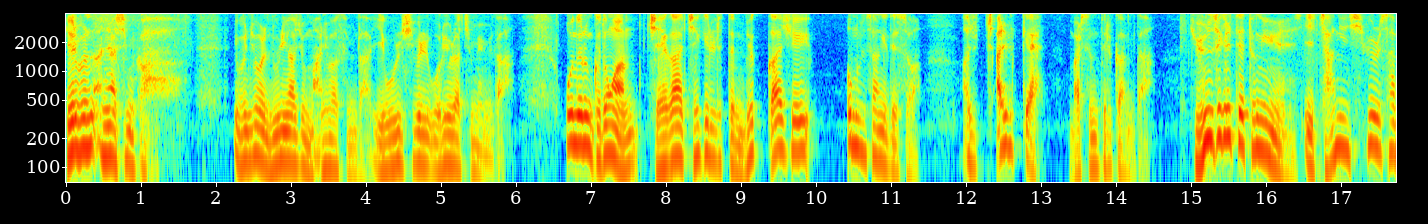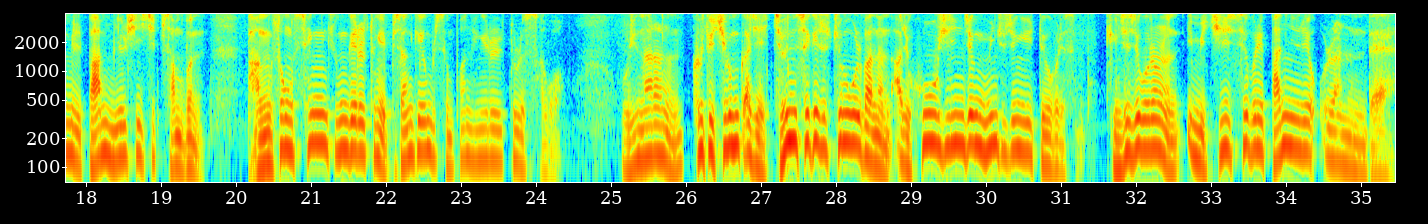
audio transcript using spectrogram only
여러분 안녕하십니까. 이번 주말 눈이 아주 많이 왔습니다. 2월 10일 월요일 아침입니다. 오늘은 그동안 제가 제기를 했던 몇 가지 의문사항에 대해서 아주 짧게 말씀드릴까 합니다. 윤석열 대통령이 이 장인 12월 3일 밤 10시 23분 방송 생중계를 통해 비상계엄을 선포한 행위를 둘러싸고 우리나라는 그뒤 지금까지 전 세계에서 주목을 받는 아주 후진적 민주정이 되어버렸습니다. 경제적으로는 이미 G7의 반열에 올랐는데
